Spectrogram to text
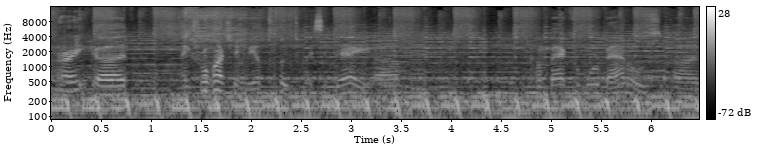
all right. Uh, thanks for watching. We upload twice a day. Um, come back for more battles. Uh,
